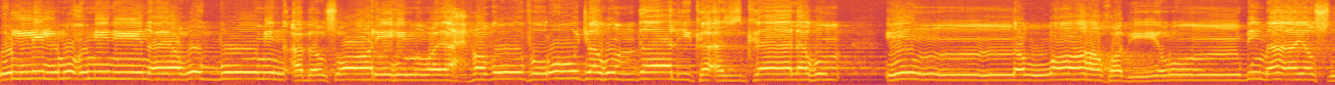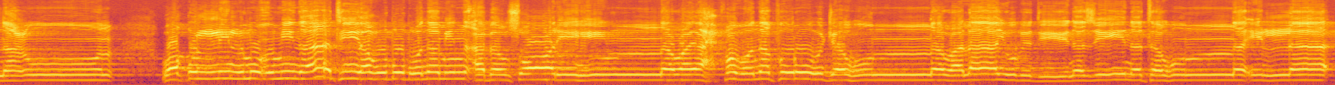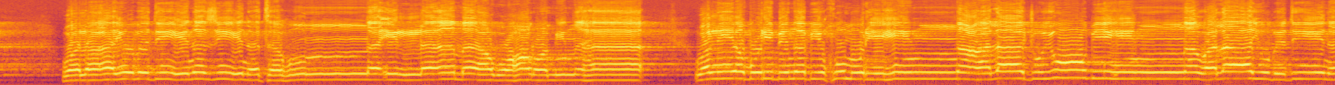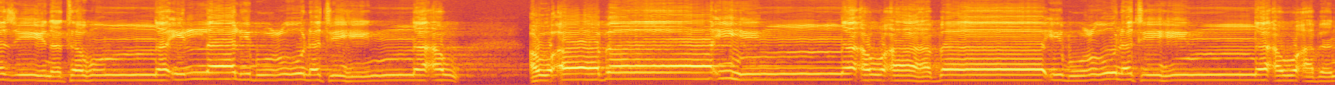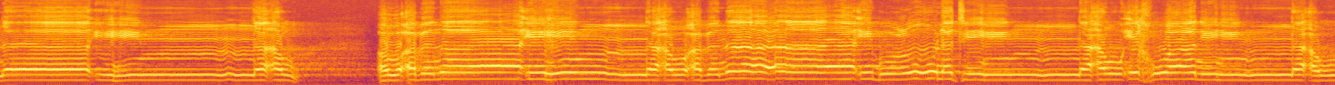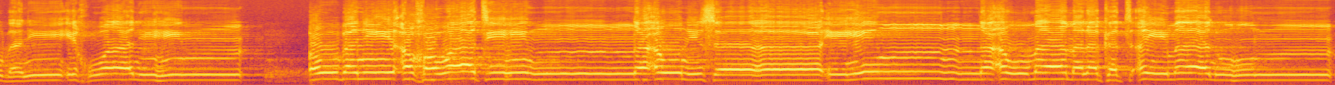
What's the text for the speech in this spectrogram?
قل للمؤمنين يغضوا من أبصارهم ويحفظوا فروجهم ذلك أزكى لهم إن الله خبير بما يصنعون وقل للمؤمنات يغضضن من أبصارهن ويحفظن فروجهن ولا يبدين زينتهن إلا ولا يبدين زينتهن إلا ما ظهر منها وليضربن بخمرهن على جيوبهن ولا يبدين زينتهن إلا لبعولتهن أو أو آبائهن أو آباء بعولتهن أو أبنائهن أو أو أبنائهن أو أبناء بعولتهن أو إخوانهن أو بني إخوانهن أو بني أخواتهن أو نسائهن أو ما ملكت أيمانهن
